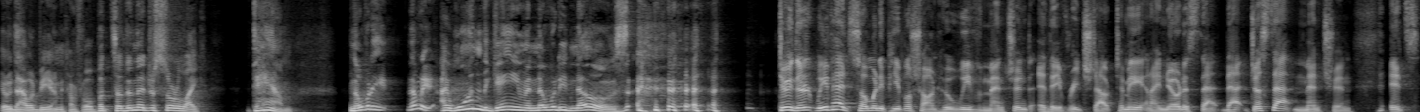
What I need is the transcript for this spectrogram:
it would- that would be uncomfortable. But so then they're just sort of like, damn, nobody, nobody, I won the game and nobody knows. Dude, there, we've had so many people, Shaan, who we've mentioned and they've reached out to me, and I noticed that that just that mention, it's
